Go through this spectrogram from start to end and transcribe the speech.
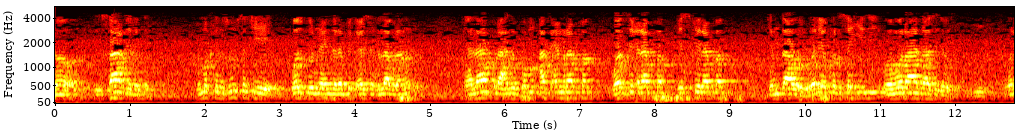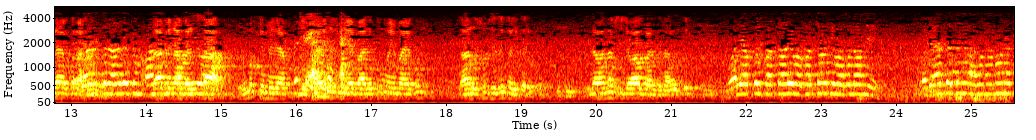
نو إصار دي لكي ومكن رسول سچي وذكرنا عند ربك عيسى الله لا يقرأ أحدكم أطعم ربك وزع ربك اسق ربك جمداوي وليقل سيدي ومراد آسدوي ولا يقرأ أحدكم لا من عمل صار ومكن من عبادكم وإمائكم لا نصوص ذكر كريم إذا نفس جواب عند الله وليقل فتاي وفتاتي وغلامي وبيعتنا أبو نمونة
